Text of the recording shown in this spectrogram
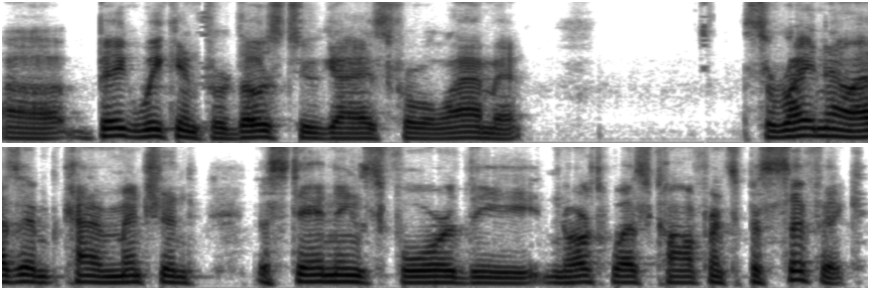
uh, big weekend for those two guys for Willamette. So right now, as I kind of mentioned, the standings for the Northwest Conference Pacific,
